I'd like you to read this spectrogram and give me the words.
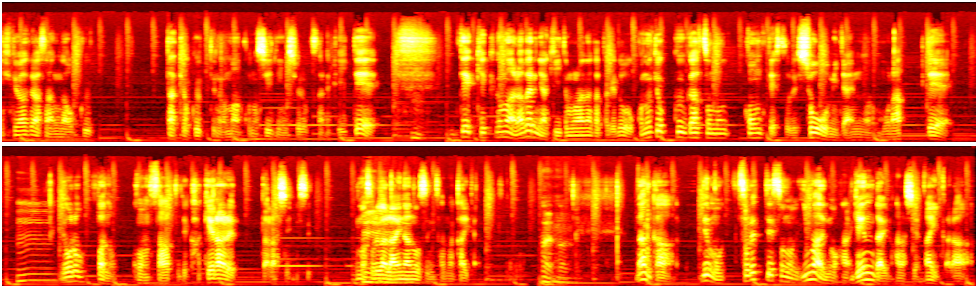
伊福部明さんが送った曲っていうのがまあこの CD に収録されていて、で結局まあラベルには聞いてもらわなかったけどこの曲がそのコンテストで賞みたいなのをもらって。ヨーロッパのコンサートでかけられたらしいんですよ。まあそれがライナーノースにそんな書いてあるんですけど。はいはい。なんかでもそれってその今のは現代の話じゃないから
